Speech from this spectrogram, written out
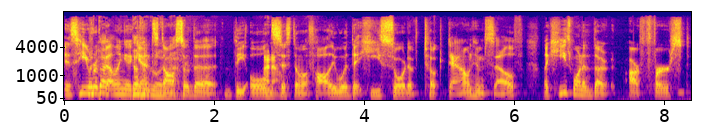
Is he But rebelling against really also the the old system of Hollywood that he sort of took down himself? Like he's one of the our first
